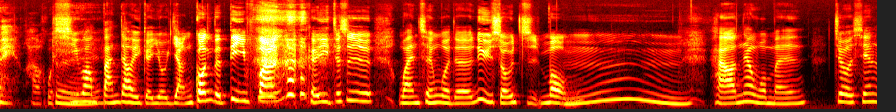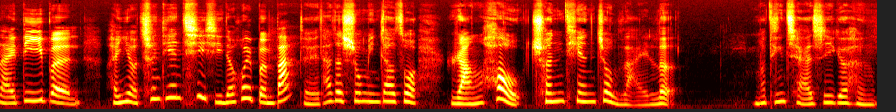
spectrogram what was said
对，好，我希望搬到一个有阳光的地方，可以就是完成我的绿手指梦。嗯，好，那我们就先来第一本很有春天气息的绘本吧。对，它的书名叫做《然后春天就来了》，然后听起来是一个很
